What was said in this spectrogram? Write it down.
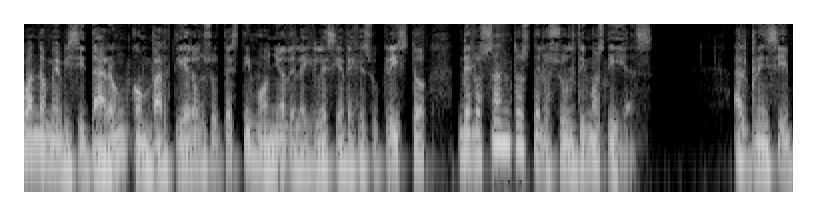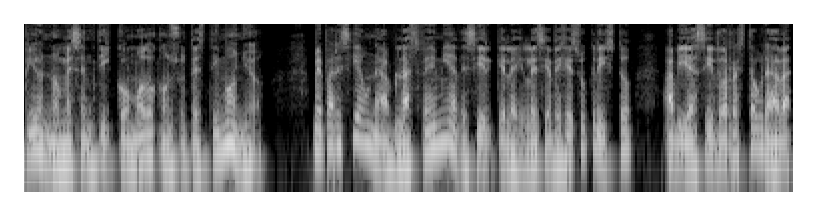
Cuando me visitaron, compartieron su testimonio de la Iglesia de Jesucristo de los santos de los últimos días. Al principio no me sentí cómodo con su testimonio. Me parecía una blasfemia decir que la Iglesia de Jesucristo había sido restaurada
